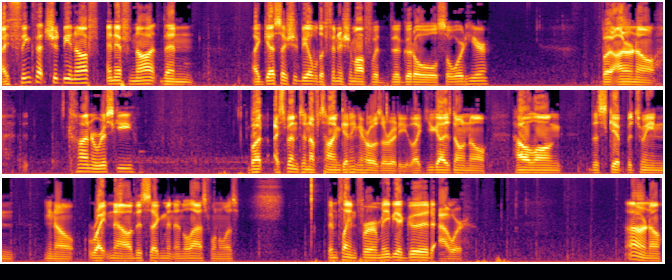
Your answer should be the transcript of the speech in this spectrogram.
I think that should be enough, and if not, then I guess I should be able to finish him off with the good old sword here. But, I don't know. It's kind of risky. But, I spent enough time getting arrows already. Like, you guys don't know how long the skip between, you know, right now, this segment and the last one was. Been playing for maybe a good hour. I don't know.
